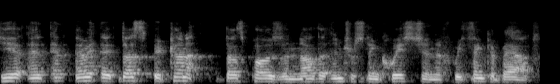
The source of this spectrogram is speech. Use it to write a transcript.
Yeah and, and I mean, it does it kind of does pose another interesting question if we think about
